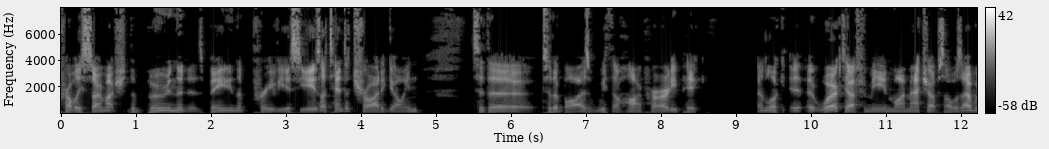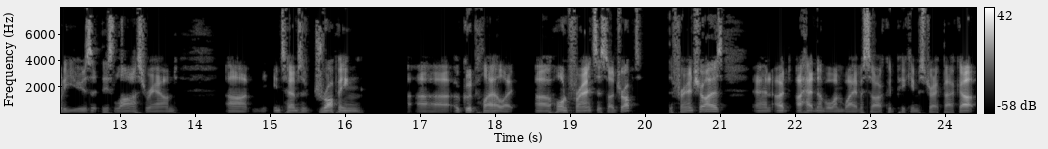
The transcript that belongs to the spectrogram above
probably so much the boon that it's been in the previous years. I tend to try to go in to the to the buys with a high priority pick. And look, it, it worked out for me in my matchups. I was able to use it this last round uh, in terms of dropping uh, a good player like uh, Horne-Francis. I dropped the franchise, and I, I had number one waiver, so I could pick him straight back up.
